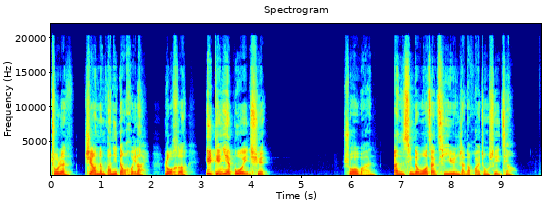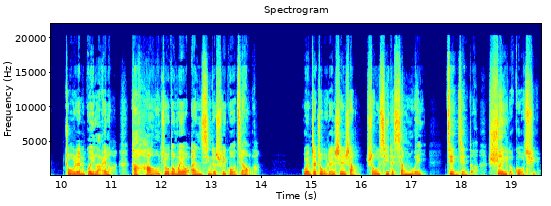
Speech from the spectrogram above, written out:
主人，只要能把你等回来，洛河一点也不委屈。说完，安心的窝在戚云染的怀中睡觉。主人归来了，他好久都没有安心的睡过觉了。闻着主人身上熟悉的香味，渐渐的睡了过去。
